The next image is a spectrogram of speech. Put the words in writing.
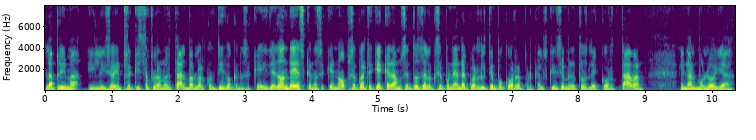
la prima y le dice, oye, pues aquí está fulano y tal, va a hablar contigo, que no sé qué, y de dónde es, que no sé qué, no, pues acuérdate que ya quedamos. Entonces a lo que se ponían de acuerdo el tiempo corre, porque a los 15 minutos le cortaban en Almoloya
